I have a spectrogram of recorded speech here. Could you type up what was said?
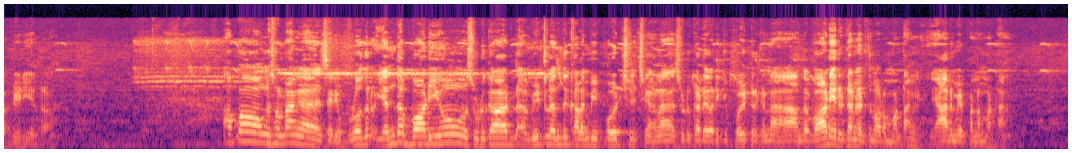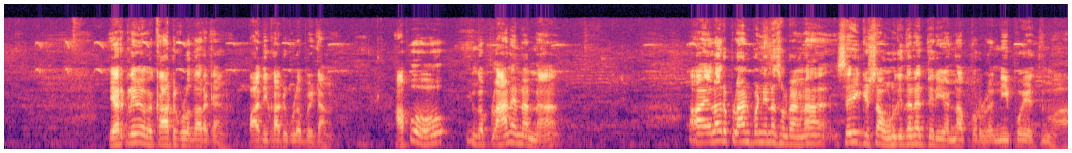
அப்படி அப்போ அவங்க சொல்கிறாங்க சரி இவ்வளோ தூரம் எந்த பாடியும் சுடுகாடு வீட்டிலேருந்து கிளம்பி போயிடுச்சு வச்சுக்கோங்களேன் சுடுகாடு வரைக்கும் போயிட்டுருக்குன்னா அந்த பாடியை ரிட்டர்ன் எடுத்துன்னு வர மாட்டாங்க யாருமே பண்ண மாட்டாங்க. ஏற்கனவே அவங்க காட்டுக்குள்ளே தான் இருக்காங்க பாதி காட்டுக்குள்ளே போயிட்டாங்க. அப்போது இவங்க பிளான் என்னென்னா எல்லோரும் பிளான் பண்ணி என்ன சொல்கிறாங்கன்னா சரி கிருஷ்ணா உனக்கு தானே தெரியும் என்ன பொருள் நீ போய் எடுத்துன்னு வா.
